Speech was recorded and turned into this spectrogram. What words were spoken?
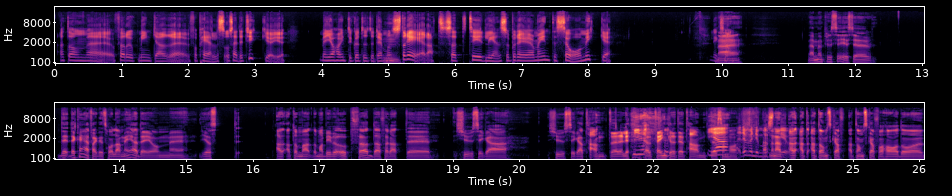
att de eh, föder upp minkar eh, för päls. Och så här, det tycker jag ju. Men jag har inte gått ut och demonstrerat. Så att tydligen så bryr jag mig inte så mycket. Liksom. Nej. Nej, men precis. Jag, det, det kan jag faktiskt hålla med dig om. eh, Just att, att de, har, de har blivit uppfödda för att eh, tjusiga, tjusiga tanter, eller Ja. jag tänker att det är tanter Ja, som har... men men ju- att, att, att, de ska, att de ska få ha då...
